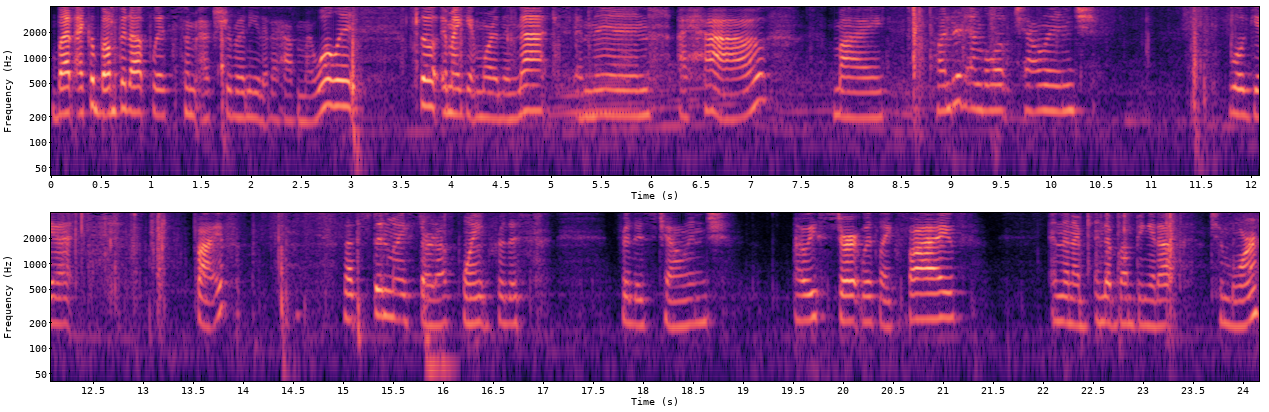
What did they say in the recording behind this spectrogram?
But I could bump it up with some extra money that I have in my wallet. So it might get more than that. And then I have my 100 envelope challenge will get five. That's been my start off point for this for this challenge. I always start with like five and then I end up bumping it up to more.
